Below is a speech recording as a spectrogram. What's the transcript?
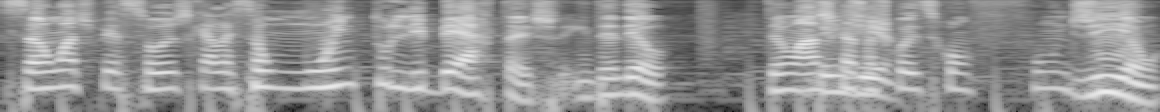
são as pessoas que elas são muito libertas, entendeu? Então eu acho que Entendi. essas coisas se confundiam.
